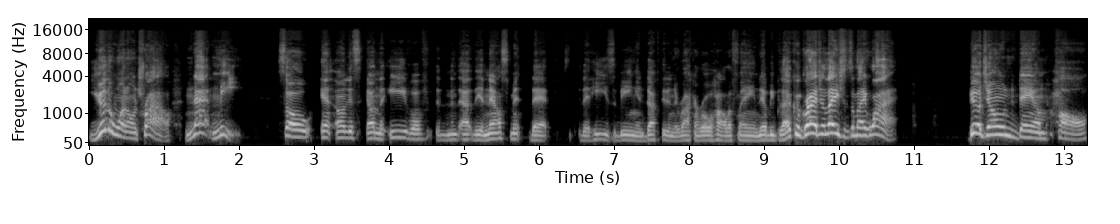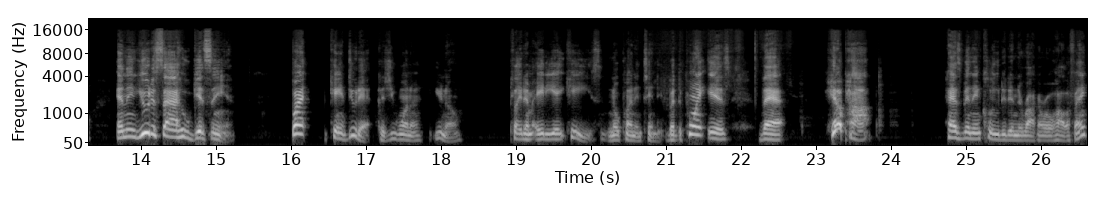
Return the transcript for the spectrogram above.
You're the one on trial, not me. So on this on the eve of uh, the announcement that that he's being inducted in the Rock and Roll Hall of Fame, they'll be like, "Congratulations!" I'm like, "Why?" Build your own damn hall, and then you decide who gets in. But can't do that because you want to, you know, play them 88 keys. No pun intended. But the point is that hip hop has been included in the Rock and Roll Hall of Fame.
